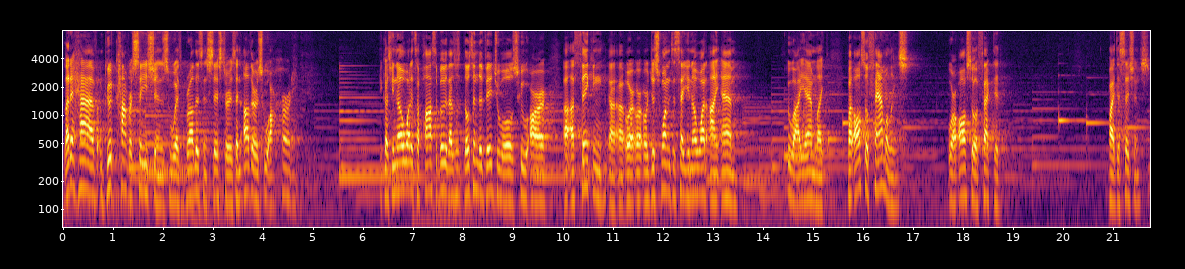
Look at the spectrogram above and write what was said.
Let it have good conversations with brothers and sisters and others who are hurting. Because you know what? It's a possibility that those, individuals who are uh, uh thinking uh, uh, or, or, or just wanting to say, you know what, I am who I am, like, but also families who are also affected by decisions.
